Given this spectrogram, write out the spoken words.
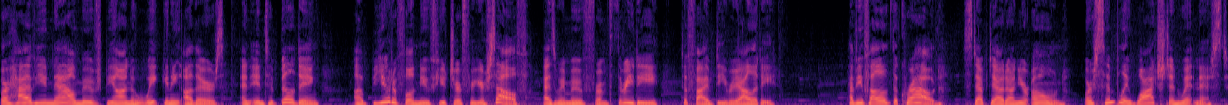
Or have you now moved beyond awakening others and into building a beautiful new future for yourself as we move from 3D to 5D reality? Have you followed the crowd, stepped out on your own, or simply watched and witnessed?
